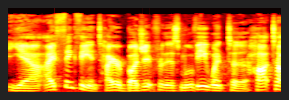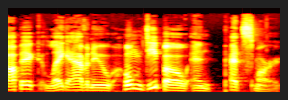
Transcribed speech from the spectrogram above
Yeah, I think the entire budget for this movie went to Hot Topic, Leg Avenue, Home Depot, and PetSmart.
